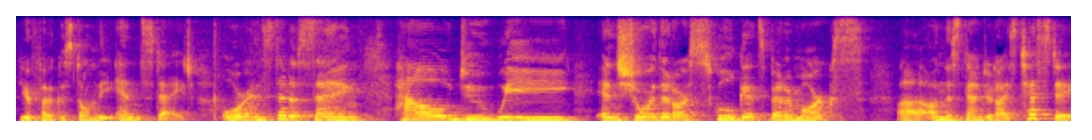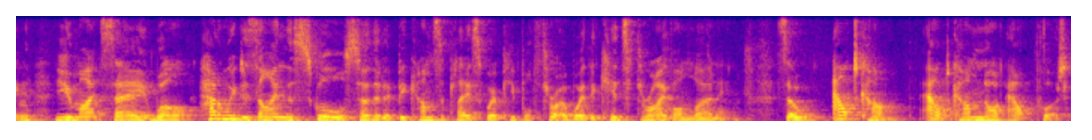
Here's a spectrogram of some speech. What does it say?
you're focused on the end state. Or instead of saying, how do we ensure that our school gets better marks uh, on the standardized testing, you might say, well, how do we design the school so that it becomes a place where people where the kids thrive on learning? So outcome, outcome, not output.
